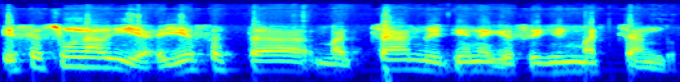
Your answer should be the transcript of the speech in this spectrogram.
Esa es una vía y esa está marchando y tiene que seguir marchando.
